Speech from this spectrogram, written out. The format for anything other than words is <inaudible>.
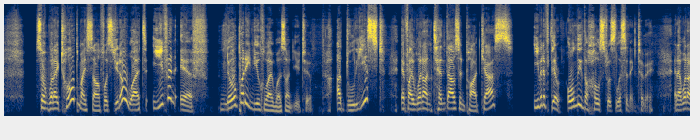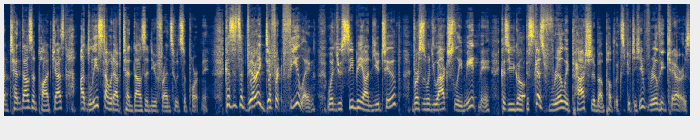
So, what I told myself was, you know what? Even if nobody knew who I was on YouTube. At least if I went on 10,000 podcasts, even if only the host was listening to me and I went on 10,000 podcasts, at least I would have 10,000 new friends who would support me. Because it's a very different feeling when you see me on YouTube versus when you actually meet me. Because you go, this guy's really passionate about public speaking. He really cares.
